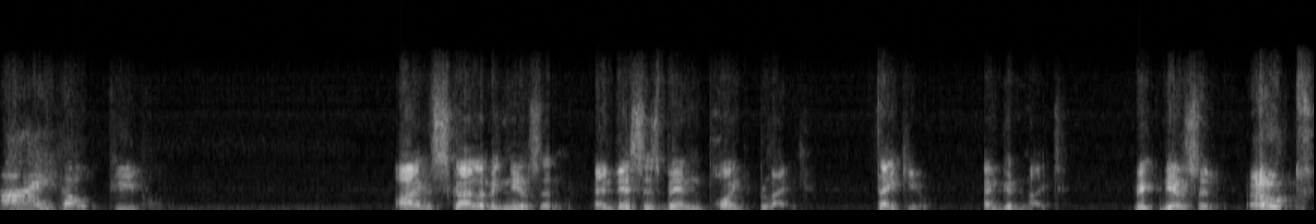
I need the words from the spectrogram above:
I help people. I'm Skyler McNeilson, and this has been Point Blank. Thank you, and good night. McNeilson, out!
